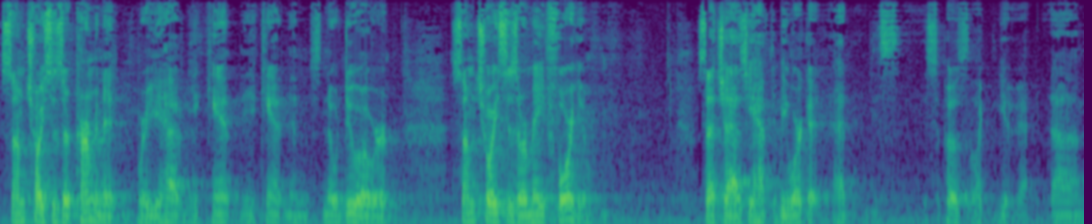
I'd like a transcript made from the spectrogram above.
Some choices are permanent, where you have you can't you can't and it's no do-over. Some choices are made for you, such as you have to be work at, at suppose like you, um,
